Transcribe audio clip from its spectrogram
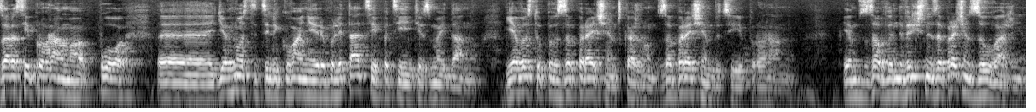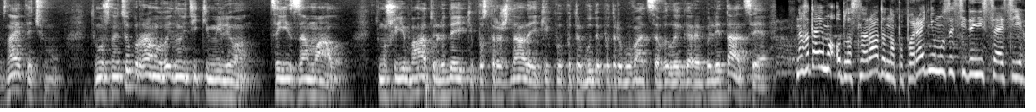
Зараз є програма по е, діагностиці лікування і реабілітації пацієнтів з Майдану. Я виступив з запереченням, з запереченням до цієї програми. Я за вирішене запереченням з зауваженням. Знаєте чому? Тому що на цю програму виділено тільки мільйон. Це є замало. Тому що є багато людей, які постраждали, яких буде потребуватися велика реабілітація. Нагадаємо, обласна рада на попередньому засіданні сесії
